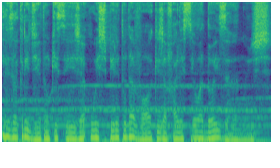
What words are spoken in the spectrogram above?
Eles acreditam que seja o espírito da avó que já faleceu há dois anos.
